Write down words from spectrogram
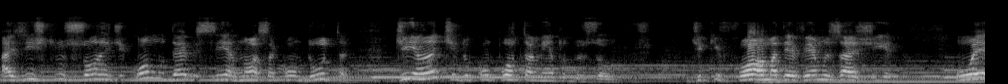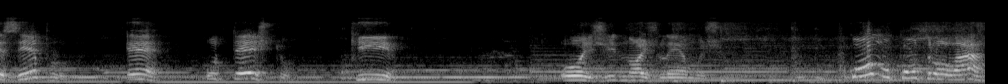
as instruções de como deve ser nossa conduta diante do comportamento dos outros, de que forma devemos agir. Um exemplo é o texto que hoje nós lemos. Como controlar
